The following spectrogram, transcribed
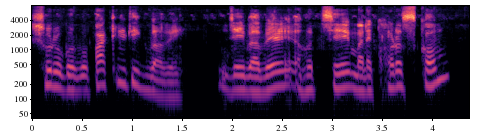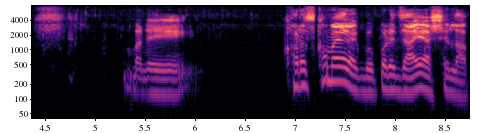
শুরু করব প্রাকৃতিক ভাবে যেভাবে হচ্ছে মানে খরচ কম মানে খরচ কমায় রাখব, পরে যায় আসে লাভ।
